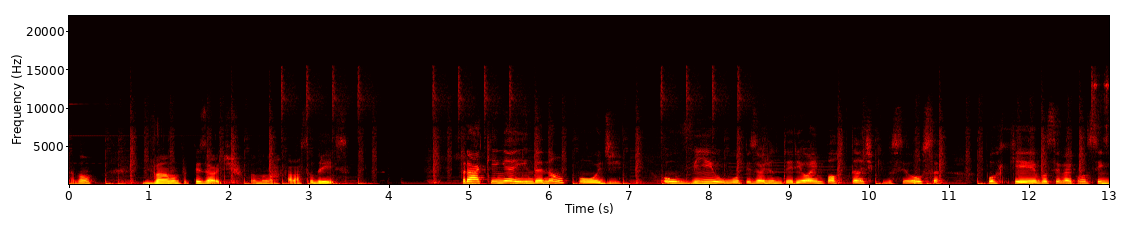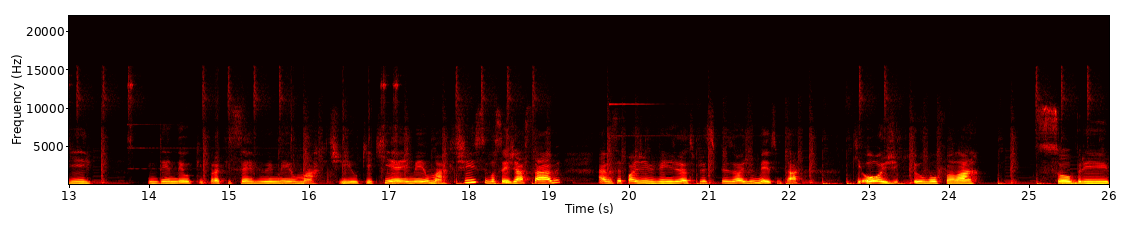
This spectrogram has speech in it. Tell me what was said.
tá bom? Vamos pro episódio. Vamos lá falar sobre isso. Para quem ainda não pôde ouvir o episódio anterior, é importante que você ouça, porque você vai conseguir entender o que para que serve o e-mail marketing e o que, que é e-mail marketing. Se você já sabe, aí você pode vir direto para esse episódio mesmo, tá? Que hoje eu vou falar sobre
